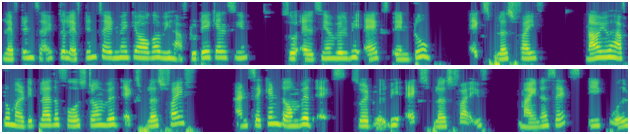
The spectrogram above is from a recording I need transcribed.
left hand side. So left hand side mein kya hoga? We have to take LCM. So LCM will be x into x plus 5. Now you have to multiply the first term with x plus 5 and second term with x. So it will be x plus 5 minus x equal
